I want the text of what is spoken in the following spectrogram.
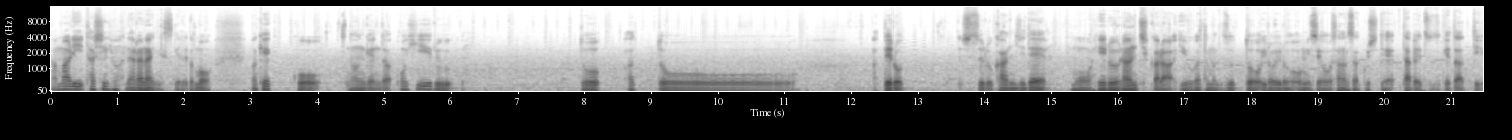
あまり足しにはならないんですけれども、まあ、結構、何件だ、お昼と、あと、アペロする感じで、もう昼ランチから夕方までずっといろいろお店を散策して食べ続けたっていう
